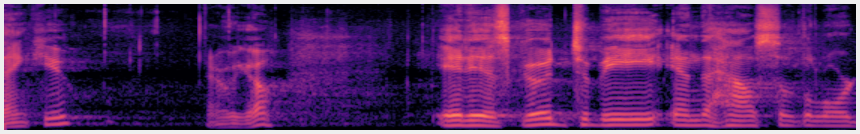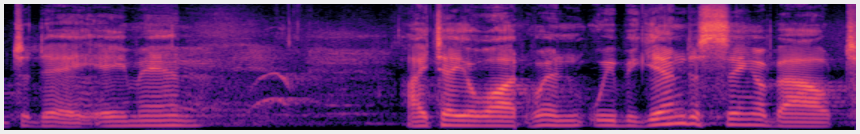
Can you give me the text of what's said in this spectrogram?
Thank you. There we go. It is good to be in the house of the Lord today. Amen. I tell you what, when we begin to sing about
